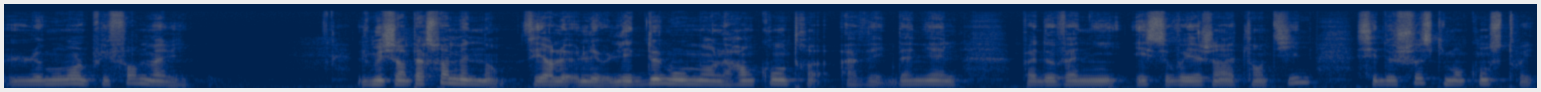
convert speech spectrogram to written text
le moment le plus fort de ma vie. Je me aperçois maintenant. C'est-à-dire les deux moments, la rencontre avec Daniel Padovani et ce voyage en Atlantide, c'est deux choses qui m'ont construit.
